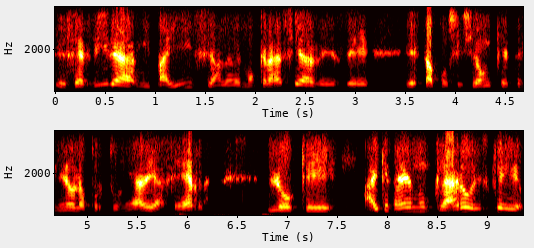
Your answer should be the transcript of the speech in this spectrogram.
eh, servir a mi país, a la democracia, desde esta posición que he tenido la oportunidad de hacerla. Lo que hay que tener muy claro es que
